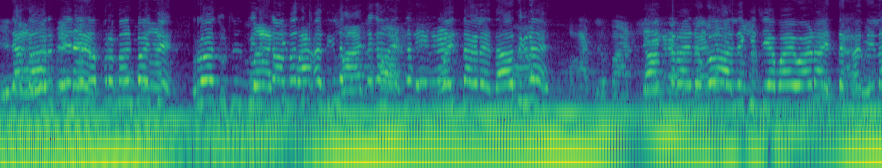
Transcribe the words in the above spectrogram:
प्रमाण पाहिजे. रोज उठून. धाव तिकडे. काम करायला नको आले की जे बाय वाडा इथं खादीला.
